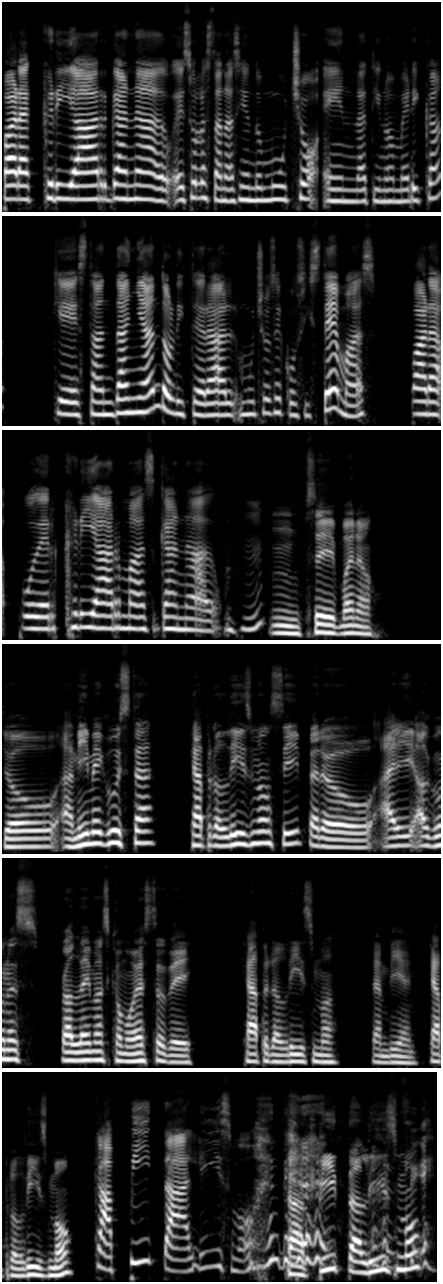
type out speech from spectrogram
Para criar ganado. Eso lo están haciendo mucho en Latinoamérica, que están dañando literal muchos ecosistemas para poder criar más ganado. Mm, sí, bueno. Yo, a mí me gusta capitalismo, sí, pero hay algunos problemas como esto de capitalismo también. Capitalismo. Capitalismo. Capitalismo. Sí,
